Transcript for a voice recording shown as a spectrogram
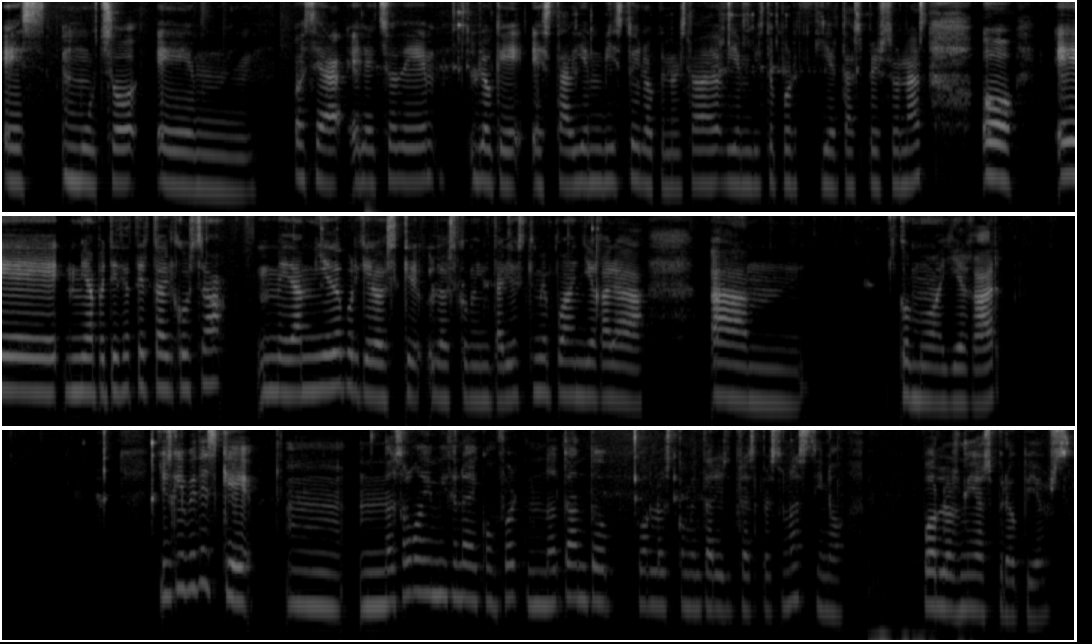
es mucho, em, o sea, el hecho de lo que está bien visto y lo que no está bien visto por ciertas personas. O eh, me apetece hacer tal cosa, me da miedo porque los, los comentarios que me puedan llegar a, a, mm, como a llegar. Yo es que hay veces que mm, no salgo de mi zona de confort, no tanto por los comentarios de otras personas, sino por los míos propios.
